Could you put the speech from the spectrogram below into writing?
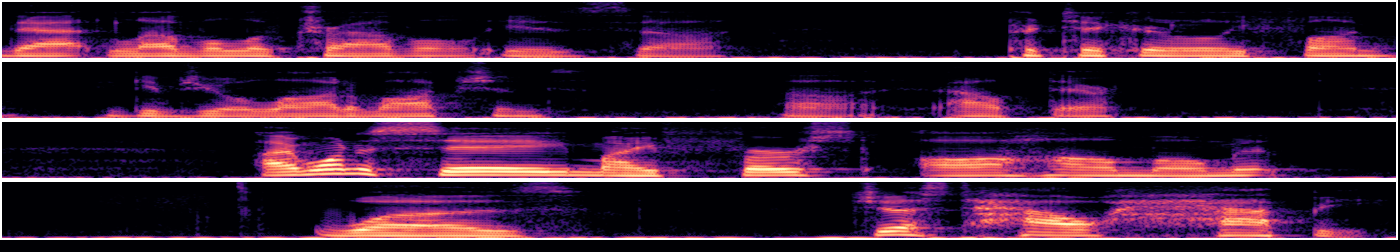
that level of travel is uh, particularly fun. It gives you a lot of options uh, out there. I want to say my first aha moment was just how happy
